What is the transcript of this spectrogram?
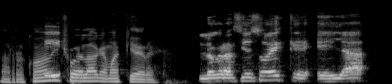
Arroz con habichuela, ¿qué más quiere? Lo gracioso es que ella,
